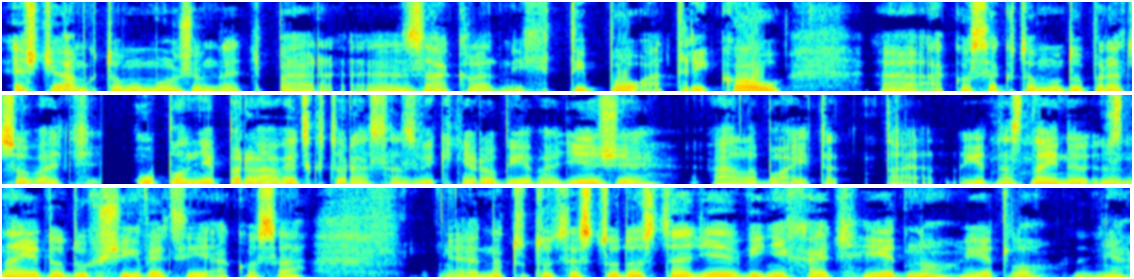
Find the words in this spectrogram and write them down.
Ešte vám k tomu môžem dať pár e, základných typov a trikov, e, ako sa k tomu dopracovať. Úplne prvá vec, ktorá sa zvykne robievať je, že, alebo aj tá, tá jedna z, naj, z najjednoduchších vecí, ako sa na túto cestu dostať, je vynechať jedno jedlo dňa.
